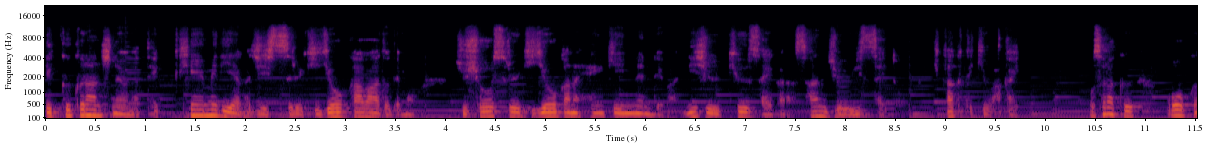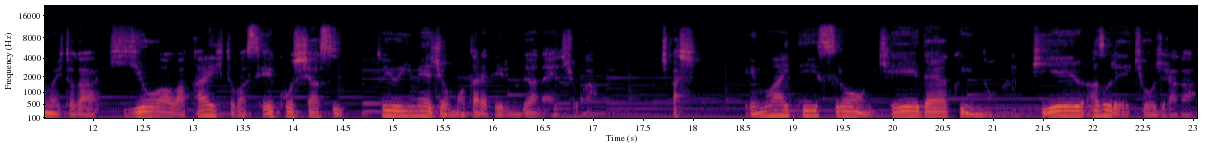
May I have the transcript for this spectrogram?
TechCrunch のようなテック系メディアが実施する起業家アワードでも受賞する起業家の平均年齢は29歳から31歳と比較的若い。おそらく多くの人が起業は若い人が成功しやすいというイメージを持たれているのではないでしょうか。しかし、MIT スローン経営大学院のピエール・アゾレイ教授らが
